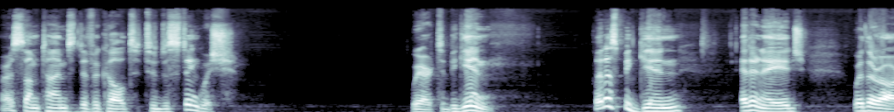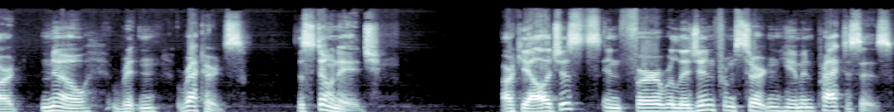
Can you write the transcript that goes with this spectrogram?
are sometimes difficult to distinguish. Where to begin? Let us begin at an age where there are no written records, the Stone Age. Archaeologists infer religion from certain human practices,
